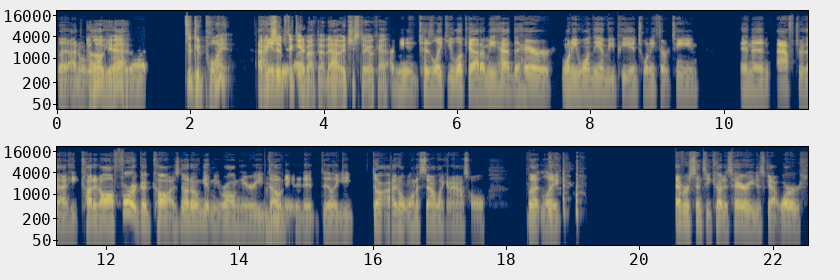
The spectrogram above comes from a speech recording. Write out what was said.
But I don't. Really oh yeah, it's a good point. I mean, Actually, I'm thinking I, about that now. Interesting. Okay. I mean, because like you look at him, he had the hair when he won the MVP in 2013, and then after that, he cut it off for a good cause. No, don't get me wrong here. He mm-hmm. donated it. Like he don't. I don't want to sound like an asshole, but like ever since he cut his hair, he just got worse.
